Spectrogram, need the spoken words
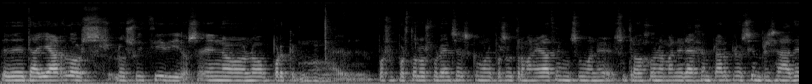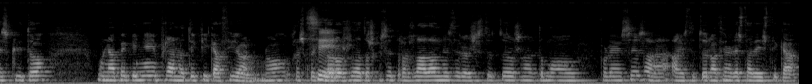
de detallar los, los suicidios. ¿eh? No, no porque, mm, por supuesto, los forenses, como no pues de otra manera, hacen su, manera, su trabajo de una manera ejemplar, pero siempre se ha descrito una pequeña infranotificación ¿no? respecto sí. a los datos que se trasladan desde los institutos anatomoforenses al Instituto Nacional de Estadística.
